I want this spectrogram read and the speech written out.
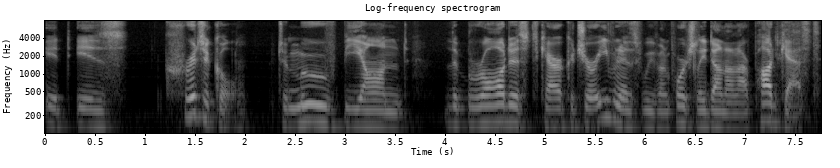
it is critical to move beyond the broadest caricature, even as we've unfortunately done on our podcast,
